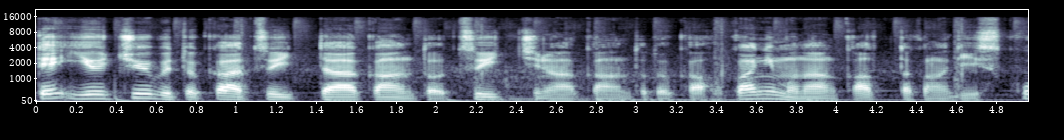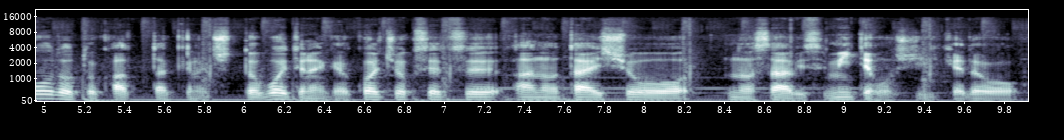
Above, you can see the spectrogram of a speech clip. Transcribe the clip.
で YouTube とか Twitter アカウント Twitch のアカウントとか他にも何かあったかな？Discord とかあったっけな？ちょっと覚えてないけどこれ直接あの対象のサービス見てほしいけど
